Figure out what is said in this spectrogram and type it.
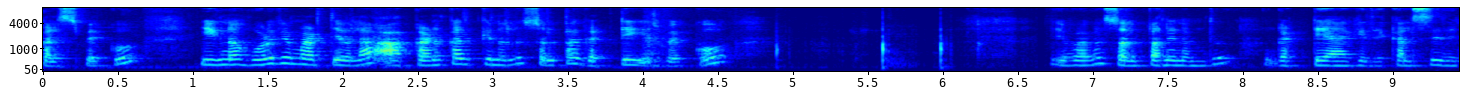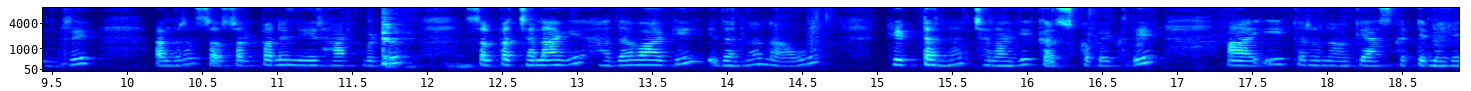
ಕಲಿಸ್ಬೇಕು. ಈಗ ನಾವು ಹೋಳಿಗೆ ಮಾಡ್ತೀವಲ್ಲ, ಆ ಕಣಕದಕ್ಕಿನಲ್ಲೂ ಸ್ವಲ್ಪ ಗಟ್ಟಿ ಇರಬೇಕು. ಇವಾಗ ಸ್ವಲ್ಪನೇ ನಮ್ಮದು ಗಟ್ಟಿಯಾಗಿದೆ ಕಲಸಿದ್ದೀನಿ ರೀ ಅಂದ್ರೆ ಸ್ವಲ್ಪ ಸ್ವಲ್ಪನೇ ನೀರು ಹಾಕಿಬಿಟ್ಟು ಸ್ವಲ್ಪ ಚೆನ್ನಾಗಿ ಹದವಾಗಿ ಇದನ್ನು ನಾವು ಹಿಟ್ಟನ್ನು ಚೆನ್ನಾಗಿ ಕಲಿಸ್ಕೋಬೇಕು ರೀ ಈ ಥರ ನಾವು ಗ್ಯಾಸ್ ಕಟ್ಟಿ ಮೇಲೆ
